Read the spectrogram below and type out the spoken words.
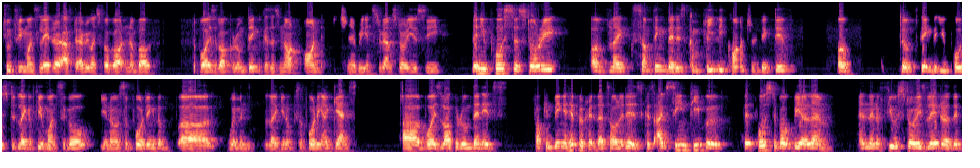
two three months later after everyone's forgotten about the boys locker room thing because it's not on each and every instagram story you see then you post a story of like something that is completely contradictive of the thing that you posted like a few months ago you know supporting the uh women like you know supporting against uh boys locker room then it's fucking being a hypocrite. That's all it is. Because i've seen people that post about blm and then a few stories later they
